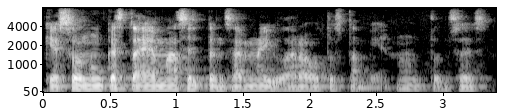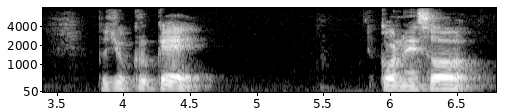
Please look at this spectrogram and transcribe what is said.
que, eso nunca está de más el pensar en ayudar a otros también, ¿no? Entonces, pues yo creo que con eso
